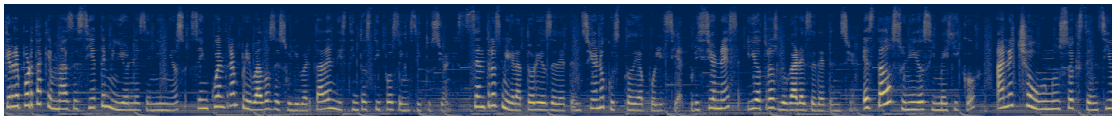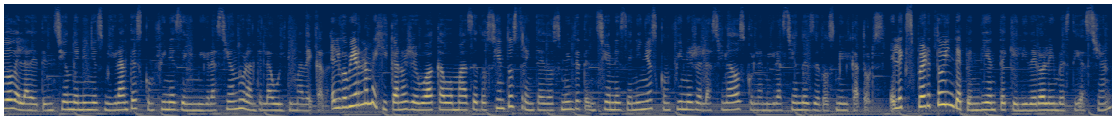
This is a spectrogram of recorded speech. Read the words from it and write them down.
que reporta que más de 7 millones de niños se encuentran privados de su libertad en distintos tipos de instituciones, centros migratorios de detención o custodia policial, prisiones y otros lugares de detención. Estados Unidos y México han hecho un uso extensivo de la detención de niños migrantes con fines de inmigración durante la última década. El gobierno mexicano llevó a cabo más de 232 mil detenciones de niños con fines relacionados con la migración desde 2014. El experto independiente que lideró la investigación,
